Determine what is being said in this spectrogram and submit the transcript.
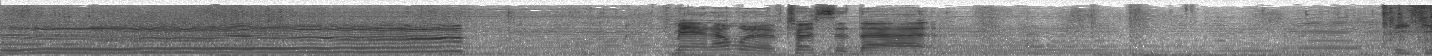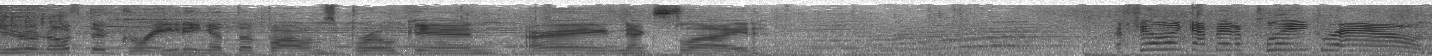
Ooh. Man, I wouldn't have trusted that. You don't know if the grating at the bottom's broken. All right, next slide. I feel like I'm at a playground.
